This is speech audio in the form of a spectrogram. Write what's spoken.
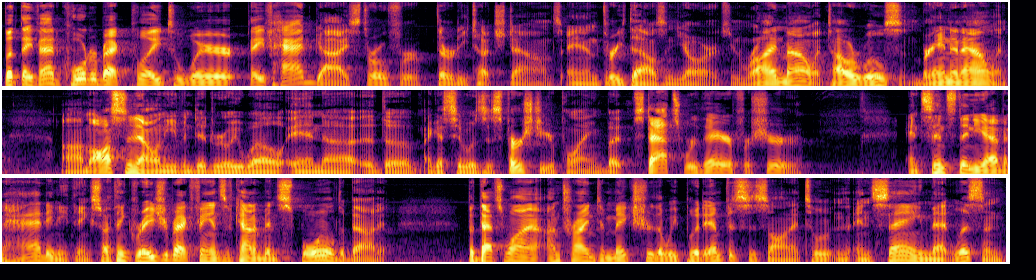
but they've had quarterback play to where they've had guys throw for 30 touchdowns and 3,000 yards. And Ryan Mallett, Tyler Wilson, Brandon Allen. Um, Austin Allen even did really well in uh, the, I guess it was his first year playing, but stats were there for sure. And since then, you haven't had anything. So I think Razorback fans have kind of been spoiled about it. But that's why I'm trying to make sure that we put emphasis on it to, in saying that, listen,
